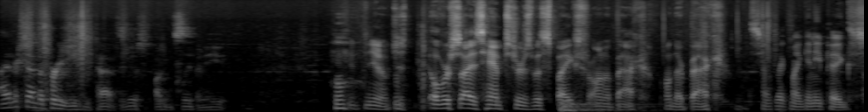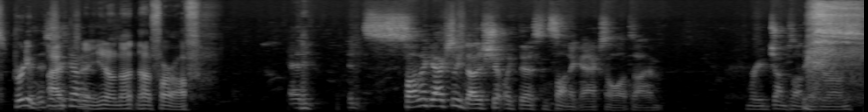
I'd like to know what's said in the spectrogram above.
I understand they're pretty easy pets. They just fucking sleep and eat. You know, just oversized hamsters with spikes on a back on their back. Sounds like my guinea pigs. Pretty, And this is I, the kinda- you know, not not far off. And it's Sonic actually does shit like this in Sonic X all the time, where he jumps on his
